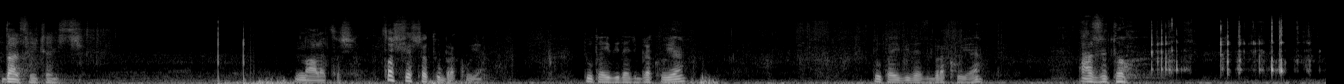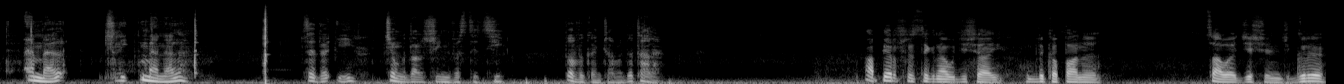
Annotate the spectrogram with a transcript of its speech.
w dalszej części. No ale coś, coś jeszcze tu brakuje. Tutaj widać brakuje. Tutaj widać brakuje. A że to ML, czyli Menel CDI, ciąg dalszy inwestycji, to wykańczamy detale. A pierwszy sygnał dzisiaj wykopany całe 10 gry,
